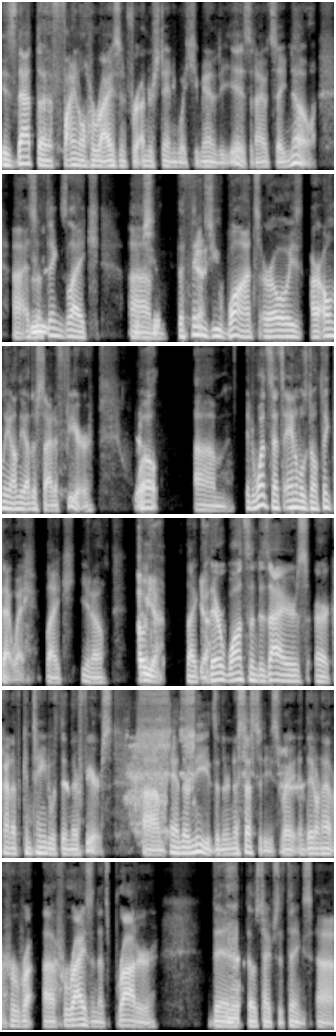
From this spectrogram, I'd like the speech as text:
is that the final horizon for understanding what humanity is? And I would say no. Uh, and so mm-hmm. things like um, the things yeah. you want are always are only on the other side of fear. Yeah. Well, um, in one sense, animals don't think that way. Like you know, oh yeah, Like Yeah. their wants and desires are kind of contained within their fears um, and their needs and their necessities, right? And they don't have a, hor- a horizon that's broader than Yeah. those types of things. Uh,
